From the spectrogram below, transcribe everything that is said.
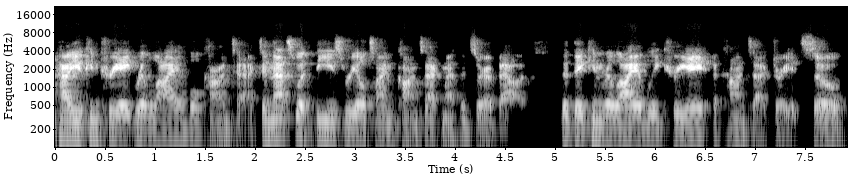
how you can create reliable contact. And that's what these real time contact methods are about, that they can reliably create a contact rate. So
